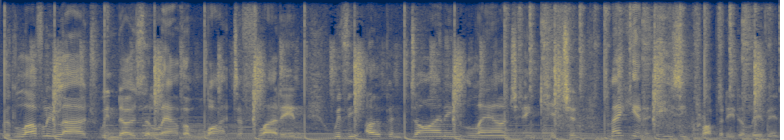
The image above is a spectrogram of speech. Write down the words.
with lovely large windows that allow the light to flood in with the open dining, lounge and kitchen, making it an easy property to live in.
